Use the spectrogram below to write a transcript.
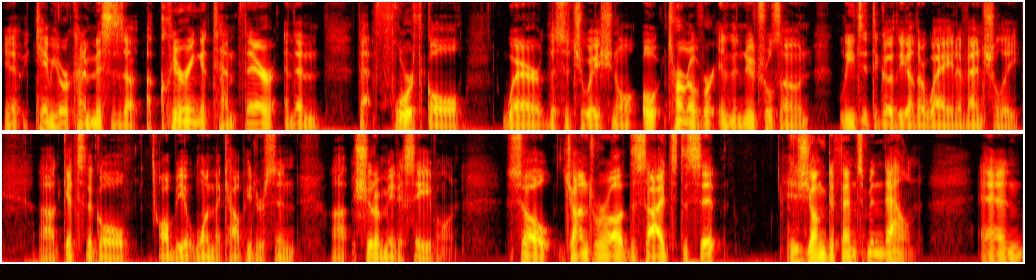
you know, Cam York kind of misses a, a clearing attempt there. And then that fourth goal, where the situational turnover in the neutral zone leads it to go the other way and eventually uh, gets the goal, albeit one that Cal Petersen uh, should have made a save on. So John Tortorella decides to sit his young defenseman down. And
